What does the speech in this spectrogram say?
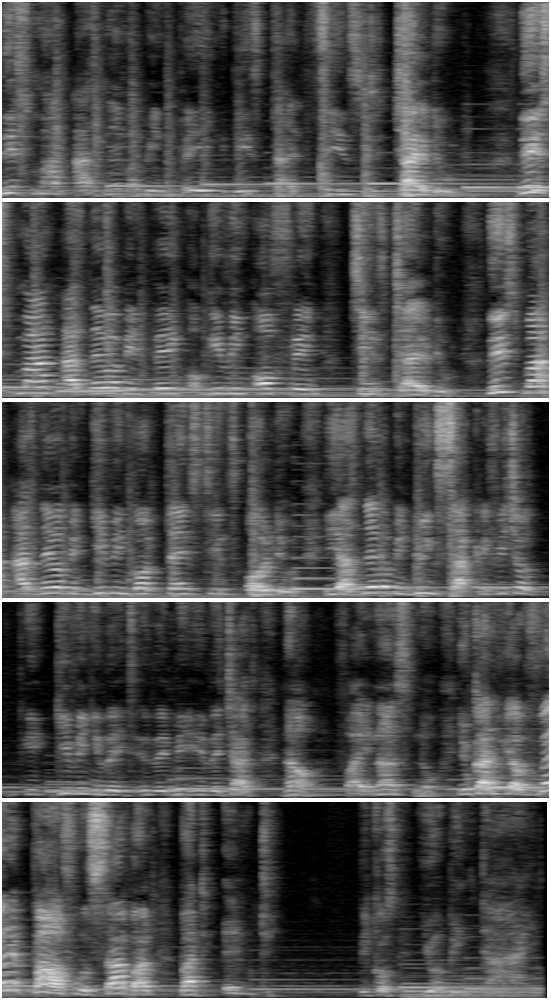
this man has never been paying this tithe since childhood. This man has never been paying or giving offering since childhood. This man has never been giving God thanks since oldhood. He has never been doing sacrificial giving in the, in the in the church. Now, finance, no. You can be a very powerful servant, but empty because you are being tied.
